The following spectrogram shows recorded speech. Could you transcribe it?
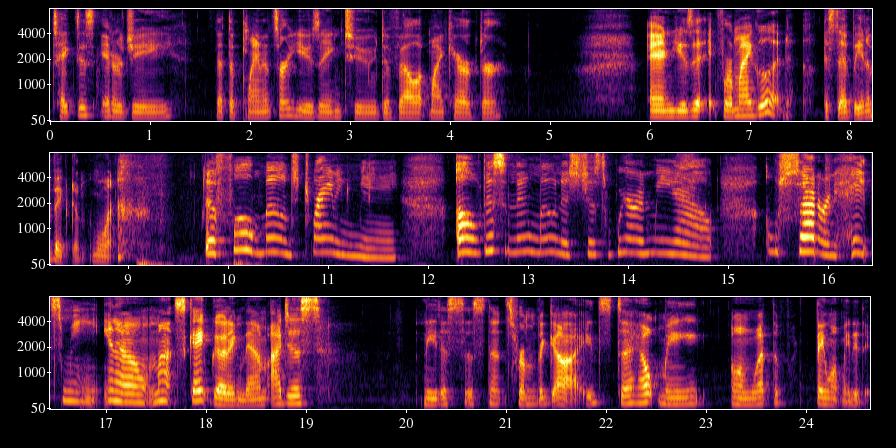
take this energy that the planets are using to develop my character and use it for my good instead of being a victim. Going, the full moon's draining me. Oh, this new moon is just wearing me out. Oh, Saturn hates me. You know, I'm not scapegoating them. I just need assistance from the guides to help me on what the fuck they want me to do.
